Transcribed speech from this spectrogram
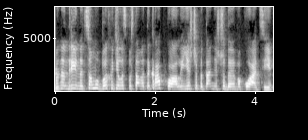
Пане Андрію, на цьому би хотілося поставити крапку, але є ще питання щодо евакуації.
